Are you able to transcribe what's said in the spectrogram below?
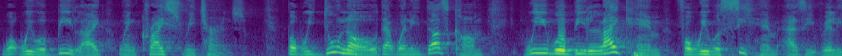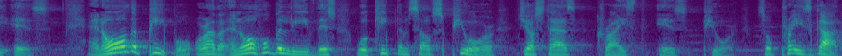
what we will be like when Christ returns. But we do know that when he does come, we will be like him, for we will see him as he really is. And all the people, or rather, and all who believe this, will keep themselves pure, just as Christ is pure. So praise God.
